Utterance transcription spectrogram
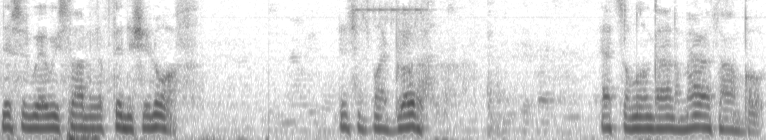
This is where we started to finish it off. This is my brother. That's the Long Island Marathon boat.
